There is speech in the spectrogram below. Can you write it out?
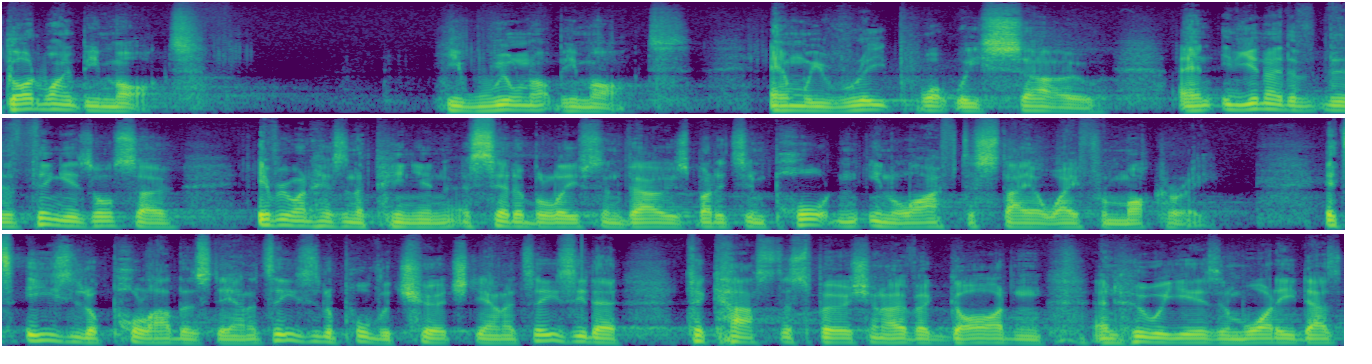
God won't be mocked, He will not be mocked. And we reap what we sow. And you know, the, the thing is also, Everyone has an opinion, a set of beliefs and values, but it's important in life to stay away from mockery. It's easy to pull others down. It's easy to pull the church down. It's easy to, to cast dispersion over God and, and who He is and what He does.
